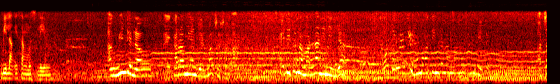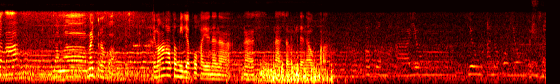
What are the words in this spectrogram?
bilang isang Muslim? Ang Mindanao ay karamihan dyan magsasaka. Eh dito naman nanininda. O tingnan niyo mga tinda ng mga Muslim dito. At saka mga may trabaho. May mga kapamilya po kayo na, na, na nasa Mindanao pa? Opo, uh, yung, yung ano ko, yung isa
